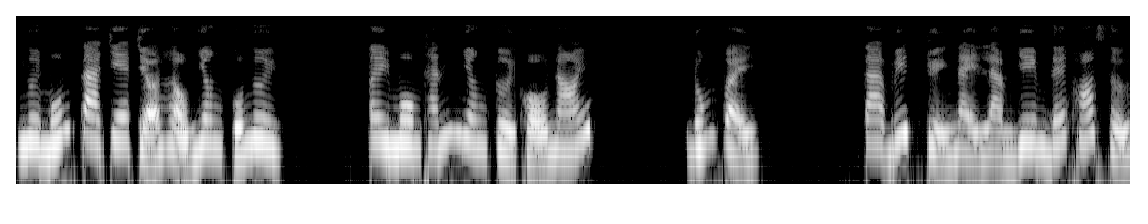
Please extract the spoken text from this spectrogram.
Ngươi muốn ta che chở hậu nhân của ngươi. Tây môn thánh nhân cười khổ nói. Đúng vậy. Ta biết chuyện này làm Diêm đế khó xử,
